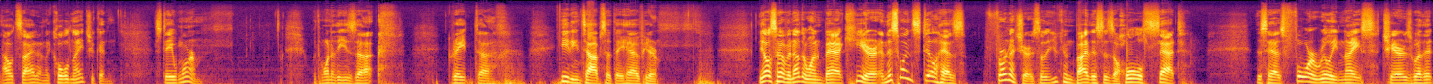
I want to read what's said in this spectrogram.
outside on a cold night. You could stay warm with one of these uh, great uh, heating tops that they have here. They also have another one back here, and this one still has furniture so that you can buy this as a whole set. This has four really nice chairs with it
